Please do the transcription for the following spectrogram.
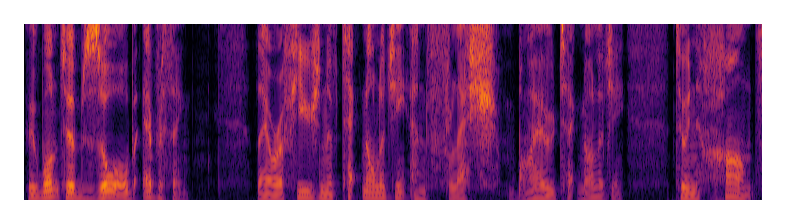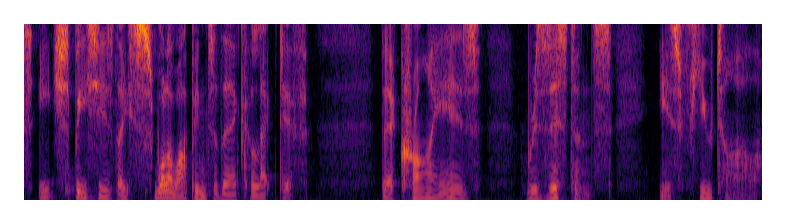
who want to absorb everything. They are a fusion of technology and flesh, biotechnology, to enhance each species they swallow up into their collective. Their cry is resistance is futile.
